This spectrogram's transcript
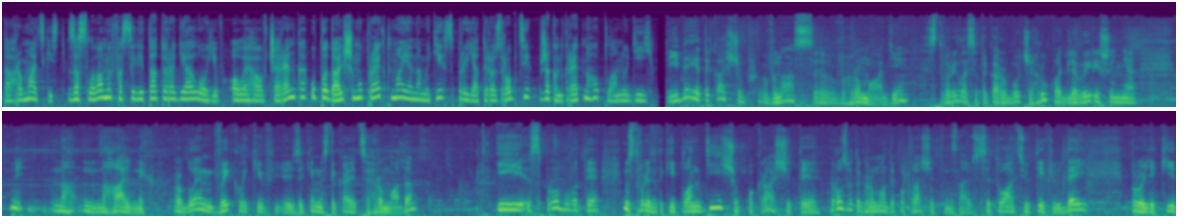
та громадськість. За словами фасилітатора діалогів Олега Овчаренка, у подальшому проект має на меті сприяти розробці вже конкретного плану дій. Ідея така, щоб в нас е, в громаді створилася така робоча група для вирішення ну, ну, нагальних проблем, викликів, з якими стикається громада. І спробувати ну, створити такий план дій, щоб покращити розвиток громади, покращити не знаю, ситуацію тих людей, про які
